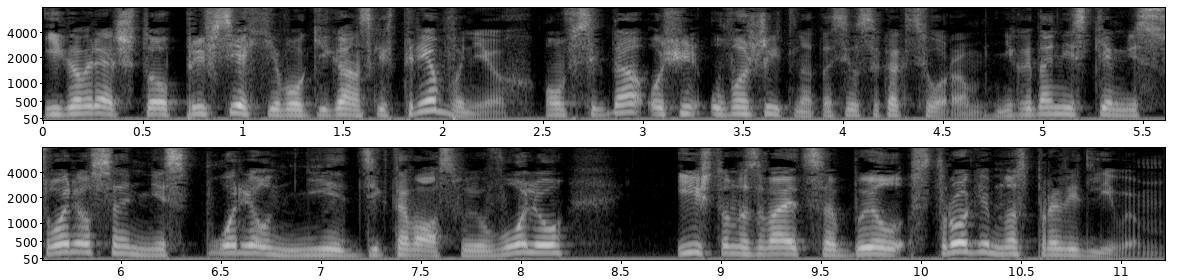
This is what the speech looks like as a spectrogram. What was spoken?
и говорят, что при всех его гигантских требованиях он всегда очень уважительно относился к актерам, никогда ни с кем не ссорился, не спорил, не диктовал свою волю и, что называется, был строгим, но справедливым.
